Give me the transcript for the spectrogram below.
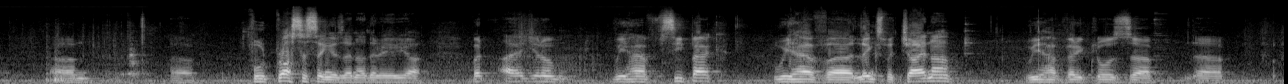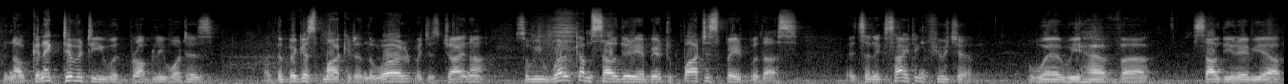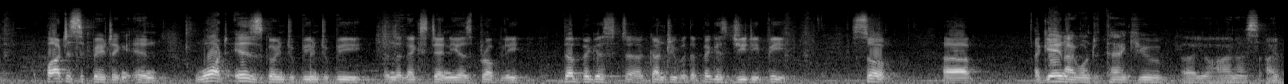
um, food processing is another area. But, you know, we have CPEC, we have uh, links with China. We have very close uh, uh, now connectivity with probably what is the biggest market in the world, which is China. So we welcome Saudi Arabia to participate with us. It's an exciting future where we have uh, Saudi Arabia participating in what is going to be, to be in the next 10 years probably the biggest uh, country with the biggest GDP. So uh, Again, I want to thank you, uh, Your Highness. I,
